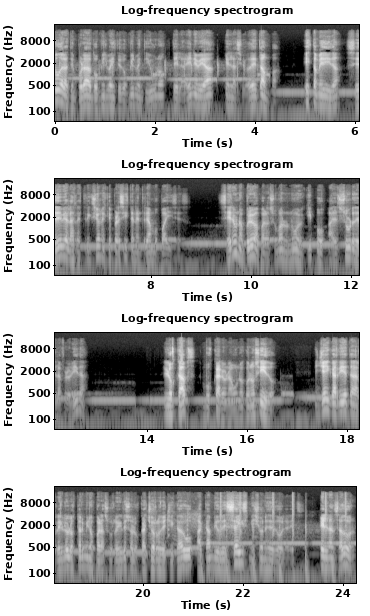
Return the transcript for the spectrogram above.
toda la temporada 2020-2021 de la NBA en la ciudad de Tampa. Esta medida se debe a las restricciones que persisten entre ambos países. ¿Será una prueba para sumar un nuevo equipo al sur de la Florida? Los Caps buscaron a uno conocido. Jay Garrieta arregló los términos para su regreso a los Cachorros de Chicago a cambio de 6 millones de dólares. El lanzador,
